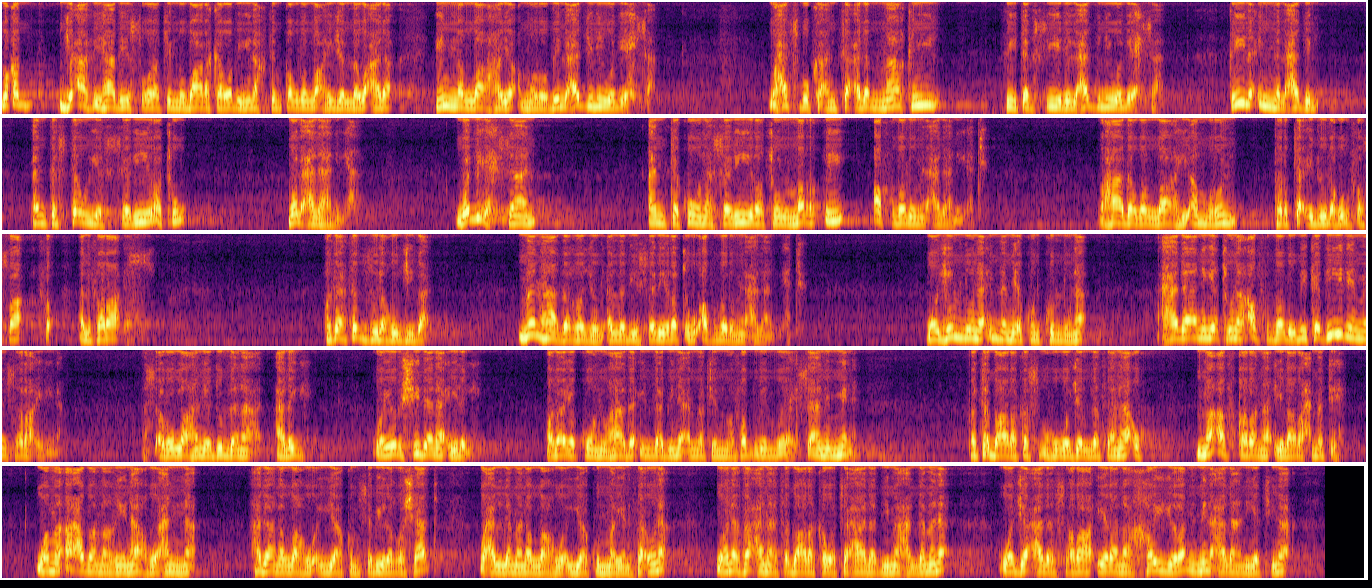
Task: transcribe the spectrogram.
وقد جاء في هذه الصورة المباركة وبه نختم قول الله جل وعلا إن الله يأمر بالعدل والإحسان. وحسبك أن تعلم ما قيل في تفسير العدل والإحسان. قيل إن العدل أن تستوي السريرة والعلانية والإحسان أن تكون سريرة المرء أفضل من علانيته. وهذا والله أمر ترتعد له الفرائس وتهتز له الجبال من هذا الرجل الذي سريرته أفضل من علانيته؟ وجلنا إن لم يكن كلنا علانيتنا أفضل بكثير من سرائرنا. نسأل الله أن يدلنا عليه ويرشدنا إليه. ولا يكون هذا إلا بنعمة وفضل وإحسان منه. فتبارك اسمه وجل ثناؤه. ما أفقرنا إلى رحمته وما أعظم غناه عنا. هدانا الله وإياكم سبيل الرشاد. وعلمنا الله وإياكم ما ينفعنا ونفعنا تبارك وتعالى بما علمنا وجعل سرائرنا خيرا من علانيتنا.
